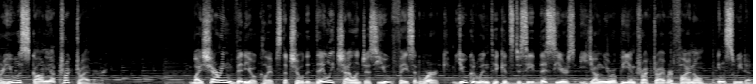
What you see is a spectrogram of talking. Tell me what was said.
Are you a Scania truck driver? By sharing video clips that show the daily challenges you face at work, you could win tickets to see this year's Young European Truck Driver Final in Sweden.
